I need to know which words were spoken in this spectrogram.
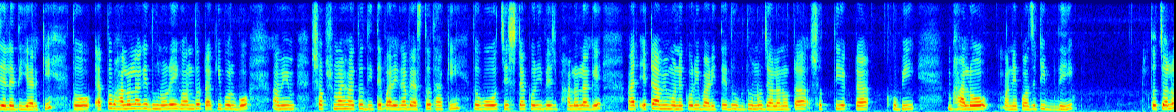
জেলে দিই আর কি। তো এত ভালো লাগে ধুনোর এই গন্ধটা, কি বলব? আমি সব সময় হয়তো দিতে পারি না, ব্যস্ত থাকি, তবুও চেষ্টা করি, বেশ ভালো লাগে। আর এটা আমি মনে করি বাড়িতে ধূপ ধুনো জ্বালানোটা সত্যি একটা খুবই ভালো মানে পজিটিভ দিক। তো চলো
